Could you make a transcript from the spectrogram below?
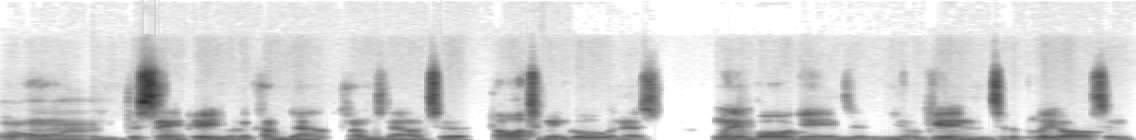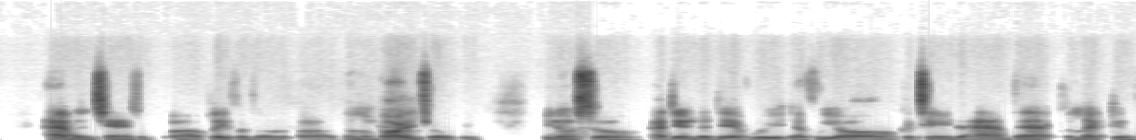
are on the same page when it comes down comes down to the ultimate goal, and that's winning ball games and you know getting into the playoffs and having a chance to uh, play for the uh, the Lombardi Trophy. You know, so at the end of the day, if we if we all continue to have that collective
